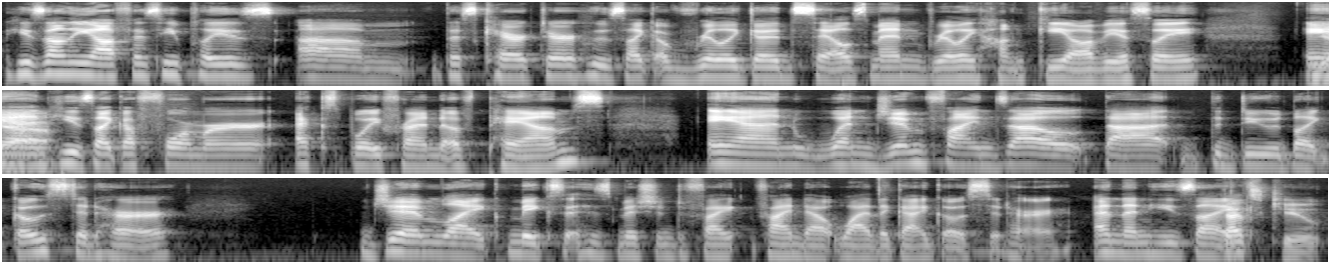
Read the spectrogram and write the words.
he's on The Office. He plays um, this character who's like a really good salesman, really hunky, obviously. And Yeah. he's like a former ex boyfriend of Pam's. And when Jim finds out that the dude like ghosted her, Jim like makes it his mission to fight, find out why the guy ghosted her. And then he's like, That's cute.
